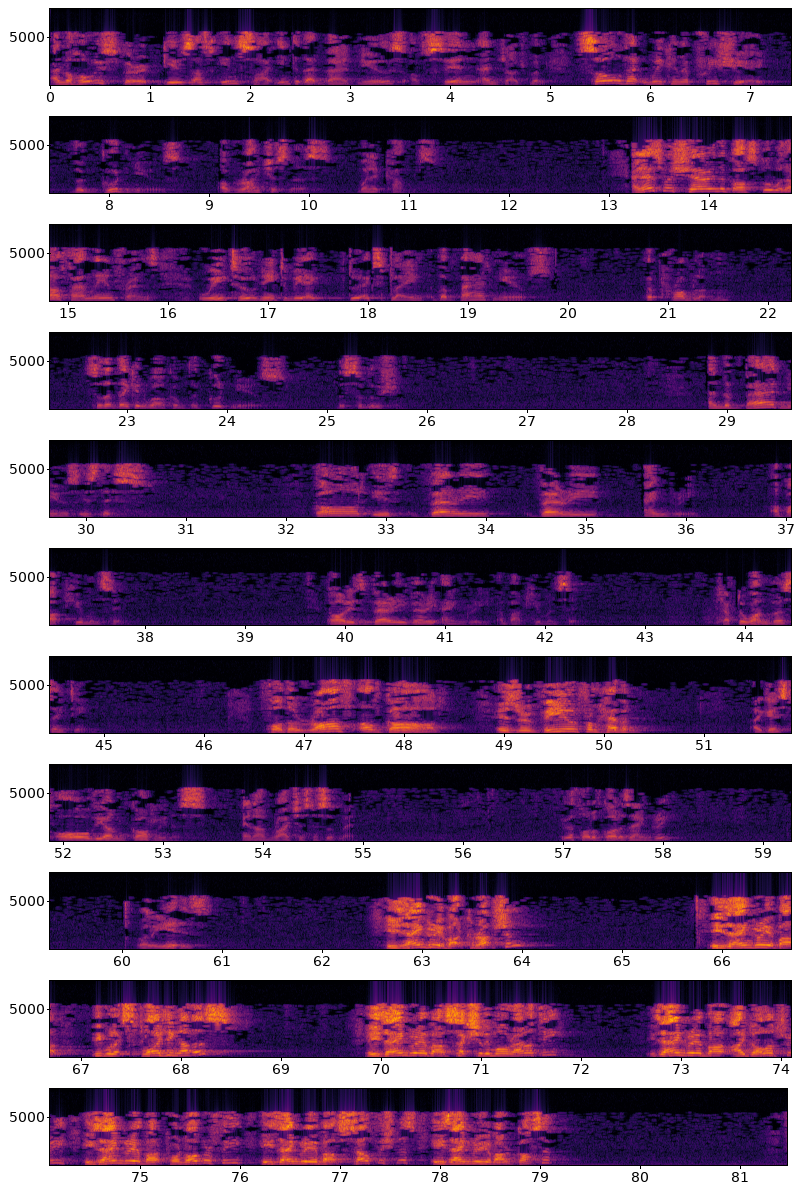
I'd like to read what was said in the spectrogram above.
And the Holy Spirit gives us insight into that bad news of sin and judgment so that we can appreciate the good news of righteousness when it comes. And as we're sharing the gospel with our family and friends, we too need to be to explain the bad news, the problem, so that they can welcome the good news, the solution. And the bad news is this God is very, very angry about human sin. God is very, very angry about human sin. Chapter 1, verse 18. For the wrath of God is revealed from heaven against all the ungodliness and unrighteousness of men. Have You ever thought of God as angry? Well, He is. He's angry about corruption. He's angry about people exploiting others. He's angry about sexual immorality. He's angry about idolatry. He's angry about pornography. He's angry about selfishness. He's angry about gossip.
